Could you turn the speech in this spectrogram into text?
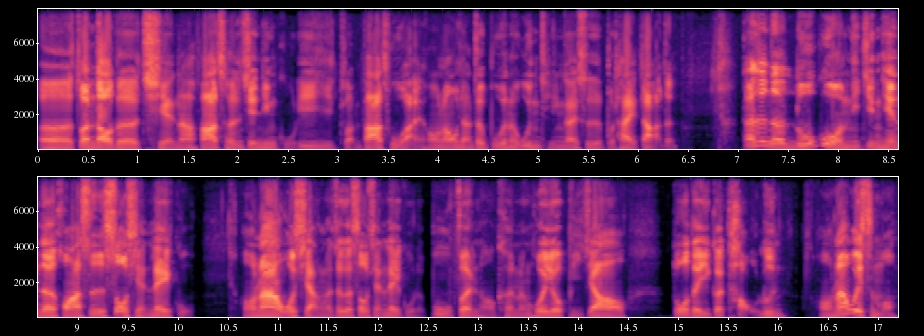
呃赚到的钱啊，发成现金股利转发出来哦，那我想这部分的问题应该是不太大的。但是呢，如果你今天的话是寿险类股，哦，那我想了，这个寿险类股的部分哦，可能会有比较多的一个讨论。哦，那为什么？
